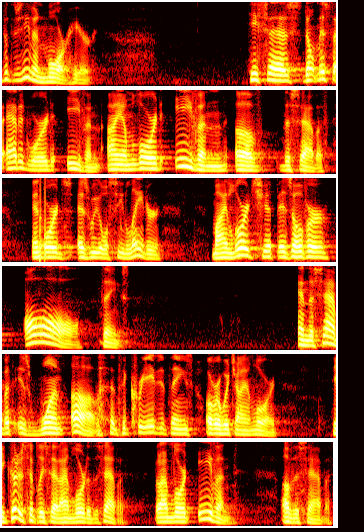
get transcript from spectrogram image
But there's even more here. He says, don't miss the added word, even. I am Lord even of the Sabbath. In other words, as we will see later, my lordship is over all things. And the Sabbath is one of the created things over which I am Lord. He could have simply said, I'm Lord of the Sabbath, but I'm Lord even of the Sabbath.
